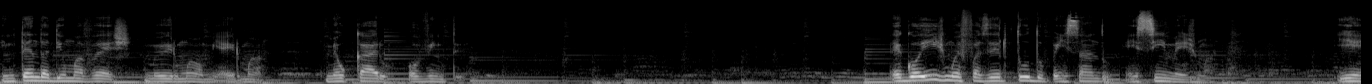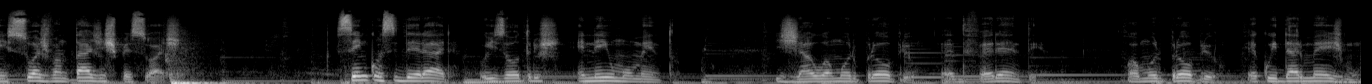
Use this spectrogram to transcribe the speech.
Entenda de uma vez, meu irmão, minha irmã, meu caro ouvinte. Egoísmo é fazer tudo pensando em si mesma e em suas vantagens pessoais, sem considerar os outros em nenhum momento. Já o amor próprio é diferente. O amor próprio é cuidar mesmo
